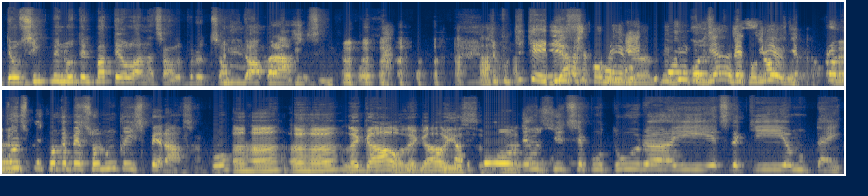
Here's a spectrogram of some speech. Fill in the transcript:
Deu cinco minutos, ele bateu lá na sala de produção, me deu um abraço, assim. tipo, o que, que é isso? Viaja comigo? É, viaja comigo? Para algumas é. pessoas que a pessoa nunca ia esperar, sacou? Aham, uhum, aham, uhum. legal, legal isso. Pô, né? Tem uns dias de sepultura e esse daqui eu não tenho.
